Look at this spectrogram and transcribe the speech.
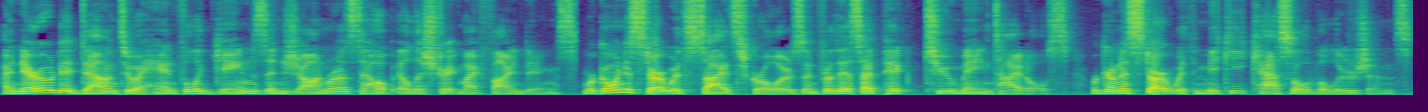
I narrowed it down to a handful of games and genres to help illustrate my findings. We're going to start with side scrollers, and for this I picked two main titles. We're going to start with Mickey Castle of Illusions.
